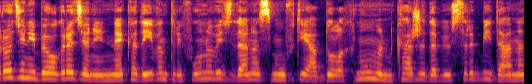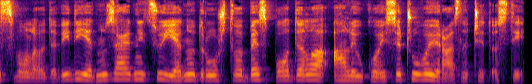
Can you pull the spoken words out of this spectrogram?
Rođeni Beograđanin, nekada Ivan Trifunović, danas mufti Abdullah Numan, kaže da bi u Srbiji danas voleo da vidi jednu zajednicu i jedno društvo bez podela, ali u kojoj se čuvaju različitosti.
